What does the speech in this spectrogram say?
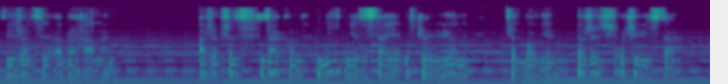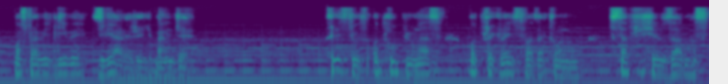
zwierzące Abrahamem. A że przez zakon nikt nie zostaje usprawiedliwiony przed Bogiem, to rzecz oczywista, bo sprawiedliwy z wiary żyć będzie. Chrystus odkupił nas od przekleństwa zakonu, stawszy się za nas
